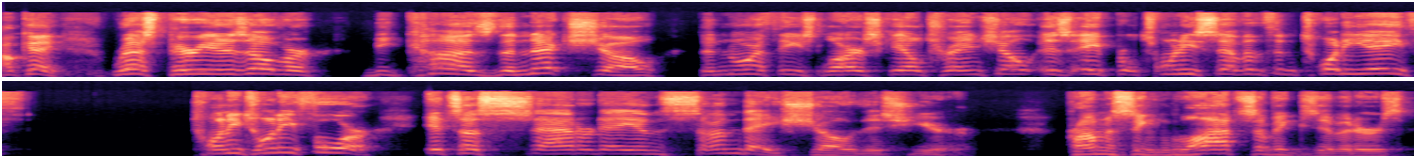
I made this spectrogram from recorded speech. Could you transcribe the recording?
Okay. Rest period is over because the next show the Northeast Large Scale Train Show is April 27th and 28th, 2024. It's a Saturday and Sunday show this year, promising lots of exhibitors,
